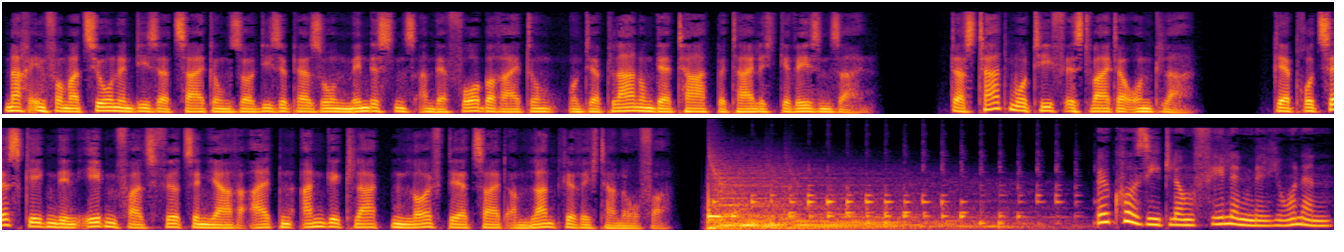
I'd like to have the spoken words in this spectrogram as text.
Nach Informationen dieser Zeitung soll diese Person mindestens an der Vorbereitung und der Planung der Tat beteiligt gewesen sein. Das Tatmotiv ist weiter unklar. Der Prozess gegen den ebenfalls 14 Jahre alten Angeklagten läuft derzeit am Landgericht Hannover. Ökosiedlung fehlen Millionen.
